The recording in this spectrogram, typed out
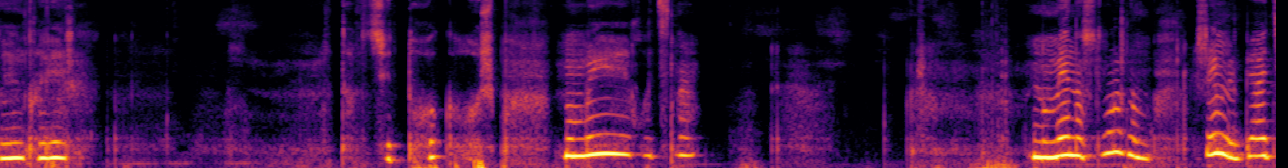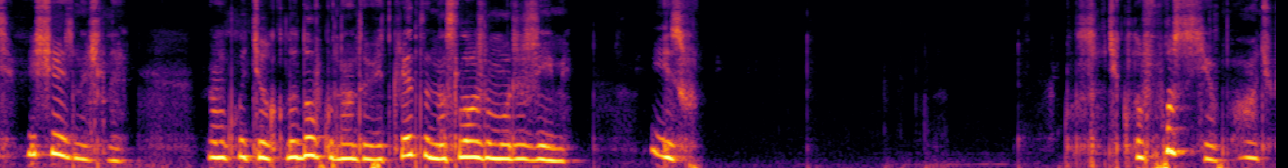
Ну, Блин, проверь. Так, цветок, ложь. Ну мы хоть знаем. Но мы на сложном режимі 5 вещей знайшли. Нам хоч кладовку треба відкрити на сложному режимі. Із Стеклофос я бачу.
